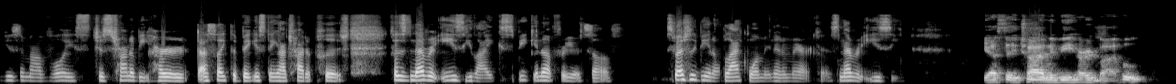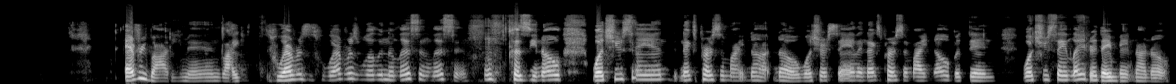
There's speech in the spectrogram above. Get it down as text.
using my voice, just trying to be heard. That's like the biggest thing I try to push because it's never easy, like speaking up for yourself, especially being a black woman in America. It's never easy. I say trying to be heard by who? Everybody man like whoever's whoever's willing to listen listen because you know what you saying the next person might not know what you're saying the next person might know but then what you say later they may not know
